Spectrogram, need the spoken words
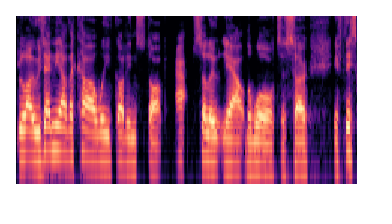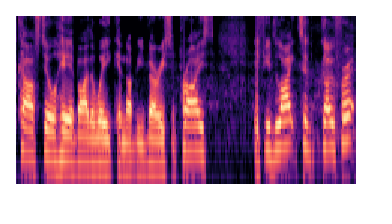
blows any other car we've got in stock absolutely out the water. So if this car's still here by the weekend, I'd be very surprised. If you'd like to go for it,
